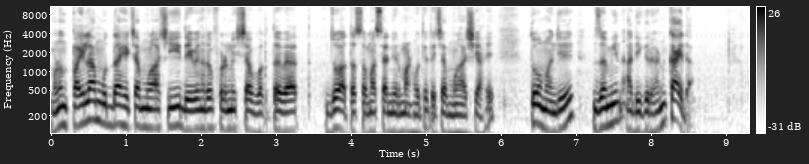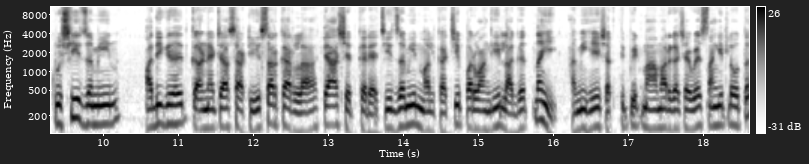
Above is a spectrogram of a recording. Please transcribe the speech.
म्हणून पहिला मुद्दा ह्याच्या मुळाशी देवेंद्र फडणवीसच्या वक्तव्यात जो आता समस्या निर्माण होते त्याच्या मुळाशी आहे. तो म्हणजे जमीन अधिग्रहण कायदा. कृषी जमीन अधिग्रहित करण्याच्यासाठी सरकारला त्या शेतकऱ्याची जमीन मालकाची परवानगी लागत नाही. आम्ही हे शक्तिपीठ महामार्गाच्या वेळेस सांगितलं होतं.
